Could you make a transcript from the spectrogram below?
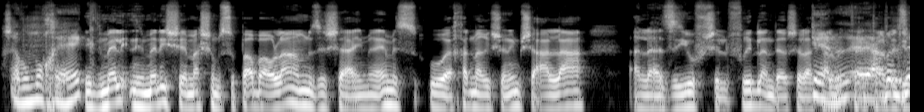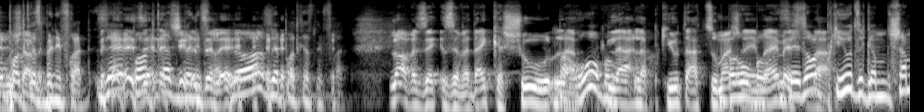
עכשיו הוא מוחק, נדמה לי, נדמה לי שמה שמסופר בעולם זה שהאימרי אמס הוא אחד מהראשונים שעלה על הזיוף של פרידלנדר של כן, התלמוד תלמוד אבל זה. פודקאסט בנפרד. זה פודקאסט בנפרד. לא, זה פודקאסט נפרד. לא, אבל זה, זה ודאי קשור לבקיאות העצומה של ברור, ברור. האימרי אמס. זה לא רק בקיאות, זה גם שם,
